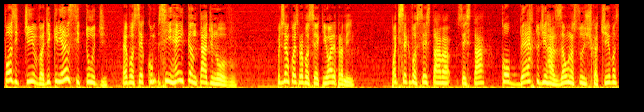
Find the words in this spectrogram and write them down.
positiva, de criancitude, é você se reencantar de novo. Vou dizer uma coisa para você aqui, olha para mim. Pode ser que você estava, você está coberto de razão nas suas justificativas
